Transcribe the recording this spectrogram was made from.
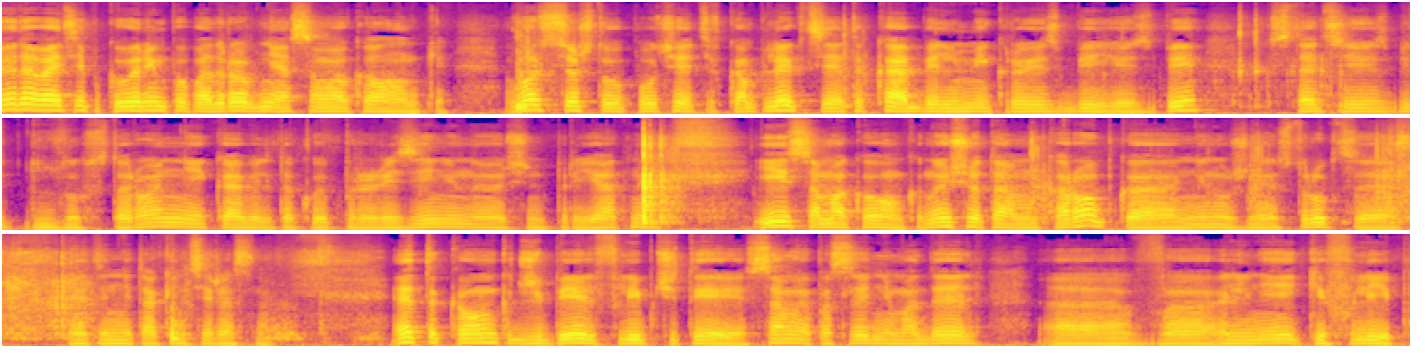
Ну и давайте поговорим поподробнее о самой колонке. Вот все, что вы получаете в комплекте. Это кабель microUSB USB. Кстати, USB двухсторонний кабель, такой прорезиненный, очень приятный. И сама колонка. Ну еще там коробка, ненужная инструкция. Это не так интересно. Это колонка JBL Flip 4. Самая последняя модель э, в линейке Flip.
